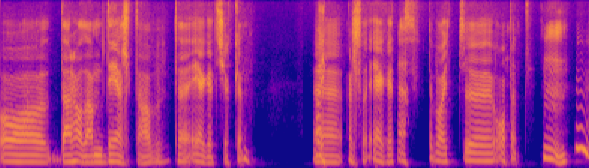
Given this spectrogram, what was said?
og der hadde de delt av til eget kjøkken. Eh, altså eget. Ja. Det var ikke uh, åpent. Mm. Mm.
